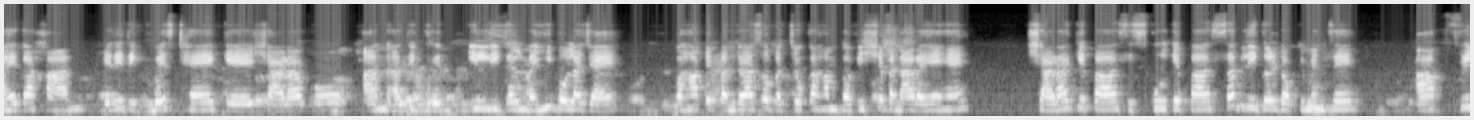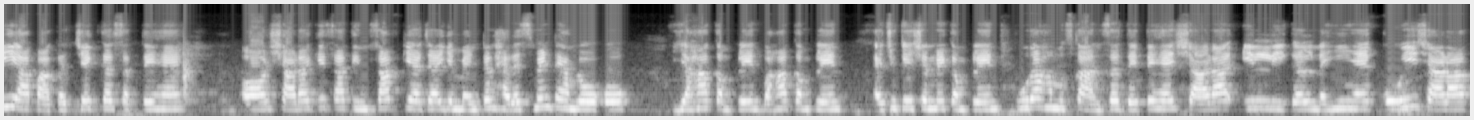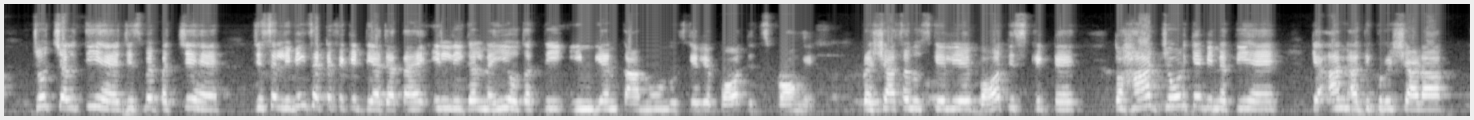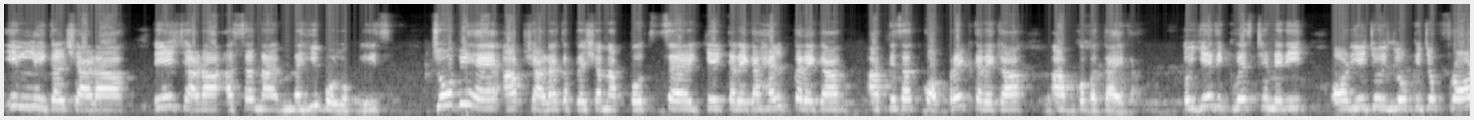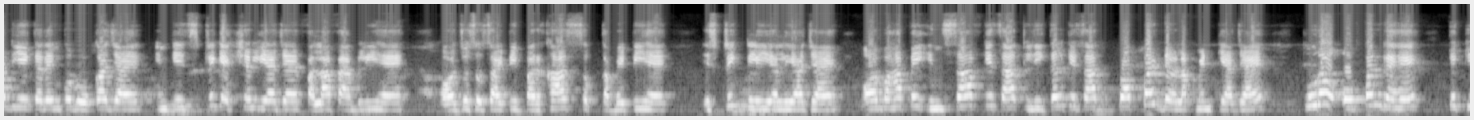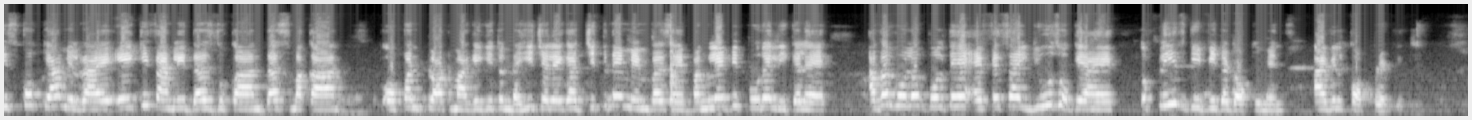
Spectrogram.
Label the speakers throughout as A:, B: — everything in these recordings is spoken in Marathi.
A: माहिदा खान मेरी रिक्वेस्ट है कि शाड़ा को अनअधिकृत इलीगल नहीं बोला जाए। वहाँ पे 1500 बच्चों का हम भविष्य बना रहे हैं। शाड़ा के पास, स्कूल के पास सब लीगल डॉक्यूमेंट्स है। आप फ्री आप आकर चेक कर सकते हैं। और शाड़ा के साथ इंसाफ किया जाए, ये मेंटल हैरेसमेंट है हम लोगों को। यहाँ कंप्लेन वहाँ कंप्लेन एजुकेशन में कंप्लेन पूरा हम उसका आंसर देते हैं। शाड़ा इलीगल नहीं है, कोई शाड़ा जो चलती है, जिसमें बच्चे हैं, जिसे लिविंग सर्टिफिकेट दिया जाता है इलीगल नहीं हो सकती। इंडियन कानून उसके लिए बहुत स्ट्रांग है। प्रशासन उसके लिए बहुत स्ट्रिक्ट है। तो हाथ जोड़ के विनती है कि अनअधिकृत शाड़ा इलीगल शाड़ा, ये शाड़ा असर नहीं बोलो प्लीज़ जो भी है, आप शाड़ा का प्रश्न आपको ये करेगा हेल्प करेगा, आपके साथ कॉपरेट करेगा, आपको बताएगा। तो ये रिक्वेस्ट है मेरी। और ये जो इन लोग की जो फ्रॉड ये करें, इनको रोका जाए, इनकी स्ट्रिक्ट एक्शन लिया जाए, फला फैमिली है और जो सोसाइटी बर्खास्त कमेटी है स्ट्रिक्ट लिया लिया जाए और वहाँ पे इंसाफ के साथ लीगल के साथ प्रॉपर डेवलपमेंट किया जाए, पूरा ओपन रहे कि किसको क्या मिल रहा है। एक ही फैमिली दस दुकान, दस मकान ओपन प्लॉट मांगेगी तो नहीं चलेगा। जितने मेंबर्स है, बंगले भी पूरे लीगल है। अगर वो लोग बोलते हैं एफएसआई यूज़ हो गया है तो please give me the documents I will cooperate with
